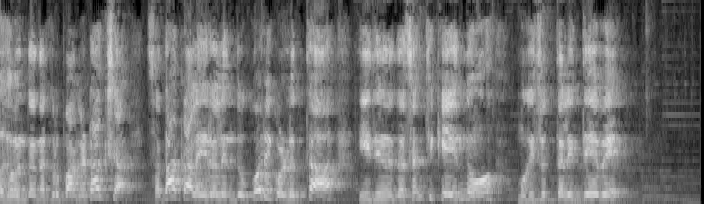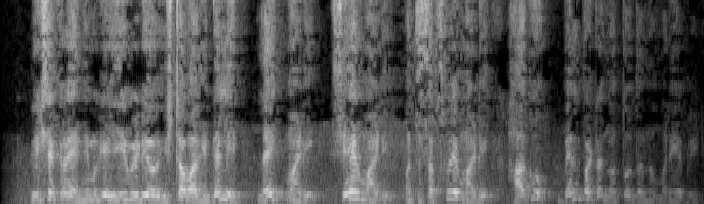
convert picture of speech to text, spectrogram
ಭಗವಂತನ ಕೃಪಾ ಕಟಾಕ್ಷ ಸದಾಕಾಲ ಇರಲೆಂದು ಕೋರಿಕೊಳ್ಳುತ್ತಾ ಈ ದಿನದ ಸಂಚಿಕೆಯನ್ನು ಮುಗಿಸುತ್ತಲಿದ್ದೇವೆ. ವೀಕ್ಷಕರೇ, ನಿಮಗೆ ಈ ವಿಡಿಯೋ ಇಷ್ಟವಾಗಿದ್ದಲ್ಲಿ ಲೈಕ್ ಮಾಡಿ, ಶೇರ್ ಮಾಡಿ ಮತ್ತು ಸಬ್ಸ್ಕ್ರೈಬ್ ಮಾಡಿ ಹಾಗೂ ಬೆಲ್ ಬಟನ್ ಒತ್ತುವುದನ್ನು ಮರೆಯಬೇಡಿ.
